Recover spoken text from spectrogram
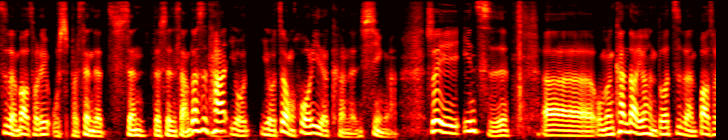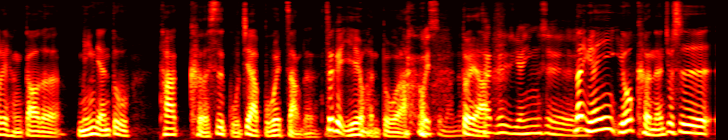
资本报酬率五十 percent 的身的身上，但是他有有这种获利的可能性啊，所以因此，呃，我们看到有很多资本报酬率很高的明年度。它可是股价不会涨的，这个也有很多啊。为什么呢？对啊，它的原因是那原因有可能就是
